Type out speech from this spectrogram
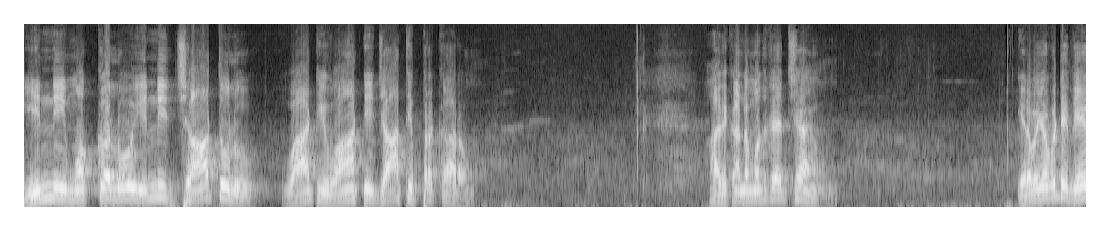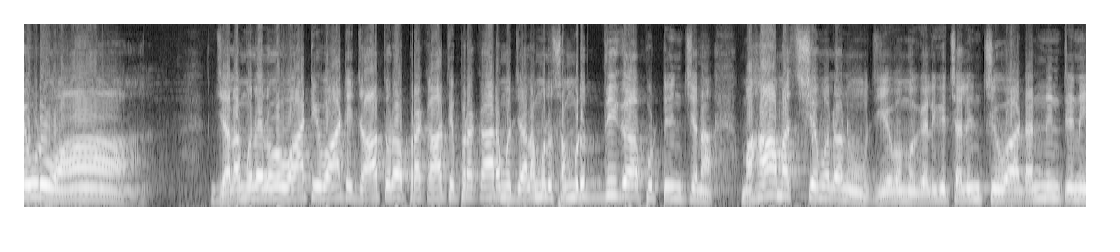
ఎన్ని మొక్కలు ఎన్ని జాతులు? వాటి వాటి జాతి ప్రకారం. అది కండ మొదటి అధ్యాయం. ఇరవై ఒకటి దేవుడు ఆ జలములలో వాటి వాటి జాతుల ప్రకాతి ప్రకారము జలములు సమృద్ధిగా పుట్టించిన మహామత్స్యములను జీవము కలిగి చలించి వాటన్నింటినీ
